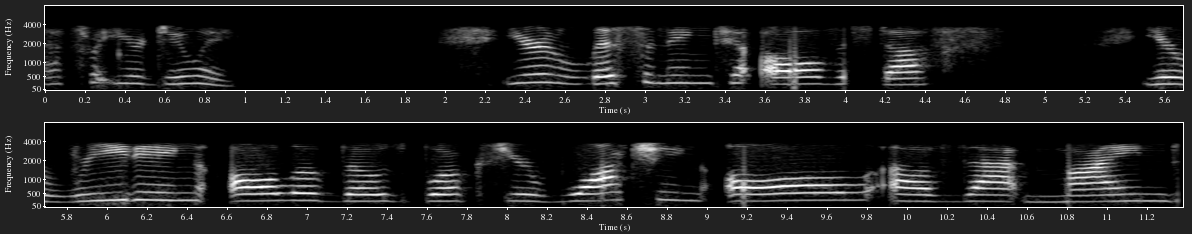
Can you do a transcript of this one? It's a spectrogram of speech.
That's what you're doing. You're listening to all the stuff. You're reading all of those books. You're watching all of that mind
